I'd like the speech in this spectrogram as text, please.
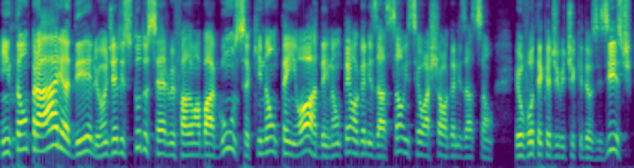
Então, para a área dele, onde ele estuda o cérebro e fala é uma bagunça que não tem ordem, não tem organização, e se eu achar organização, eu vou ter que admitir que Deus existe.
